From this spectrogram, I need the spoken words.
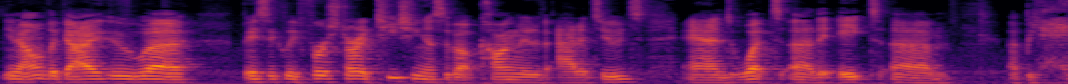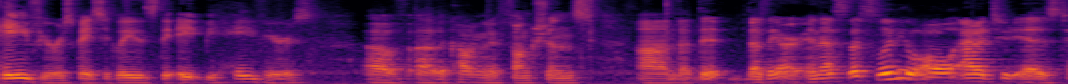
You know, the guy who uh, basically first started teaching us about cognitive attitudes and what uh, the eight um, uh, behaviors, basically, it's the eight behaviors of uh, the cognitive functions um, that, they, that they are. And that's, that's literally all attitude is.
